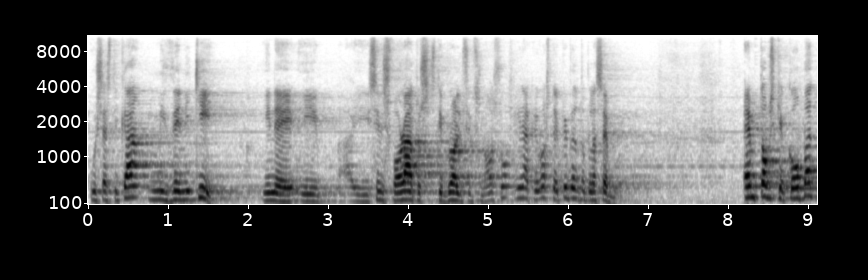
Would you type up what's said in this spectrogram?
Ουσιαστικά μηδενική είναι η, η συνεισφορά τους στην πρόληψη της νόσου. Είναι ακριβώς το επίπεδο του πλασέμπου. M-TOPS και COMBAT,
